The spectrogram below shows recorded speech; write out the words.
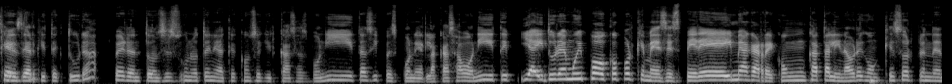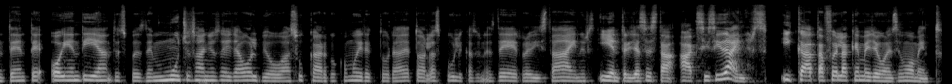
Que es de arquitectura, pero entonces uno tenía que conseguir casas bonitas y pues poner la casa bonita. Y, y ahí duré muy poco porque me desesperé y me agarré con Catalina Obregón, que sorprendentemente hoy en día, después de muchos años, ella volvió a su cargo como directora de todas las publicaciones de revista Diners y entre ellas está Axis y Diners. Y y Cata fue la que me llevó en ese momento.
